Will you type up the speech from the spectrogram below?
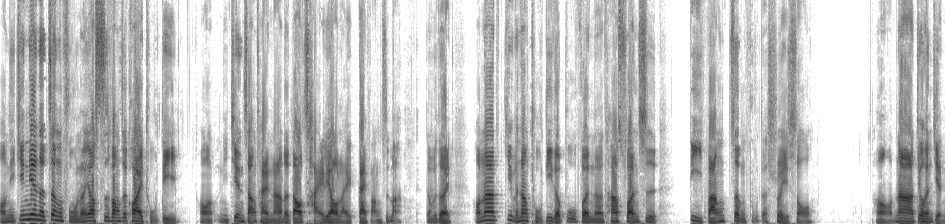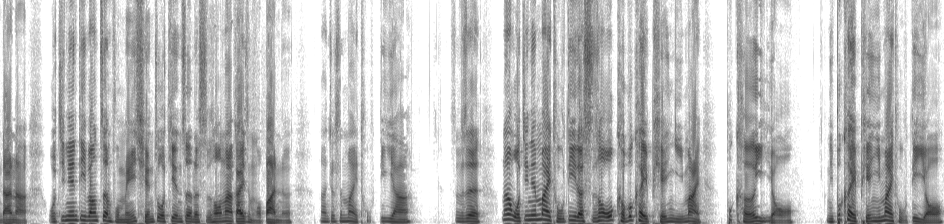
哦。你今天的政府呢要释放这块土地哦，你建商才拿得到材料来盖房子嘛，对不对？哦，那基本上土地的部分呢，它算是地方政府的税收哦，那就很简单啦。我今天地方政府没钱做建设的时候，那该怎么办呢？那就是卖土地呀，是不是？那我今天卖土地的时候，我可不可以便宜卖？不可以哦，你不可以便宜卖土地哦，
